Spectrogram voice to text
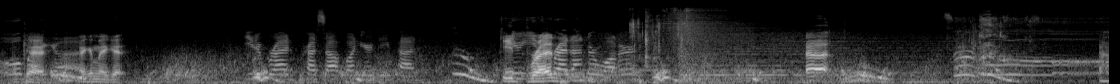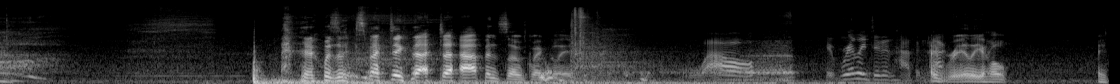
Oh okay, my god. I can make it. Eat a bread, press up on your D pad. Can Eat you eat bread. a bread underwater? Uh, I wasn't expecting that to happen so quickly. Wow. It really didn't happen I really quickly. hope it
